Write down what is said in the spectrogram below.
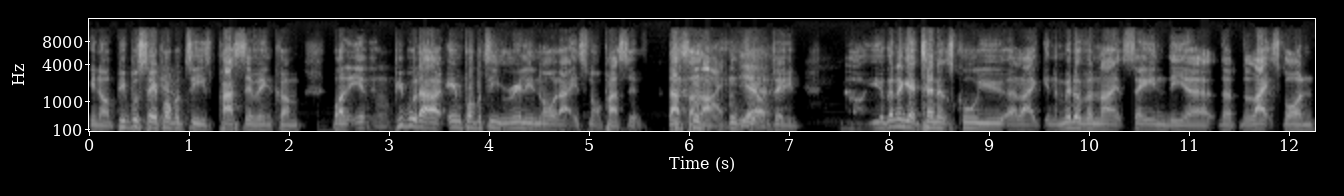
You know, people say yeah. property is passive income, but it, mm-hmm. people that are in property really know that it's not passive. That's a lie. yeah. You know I'm saying? You you're gonna get tenants call you uh, like in the middle of the night saying the uh the, the light's gone,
